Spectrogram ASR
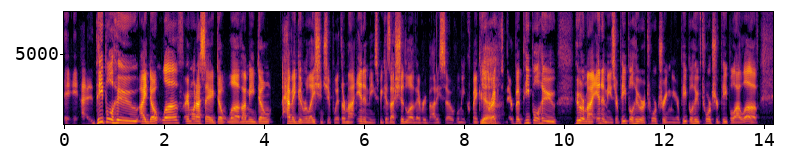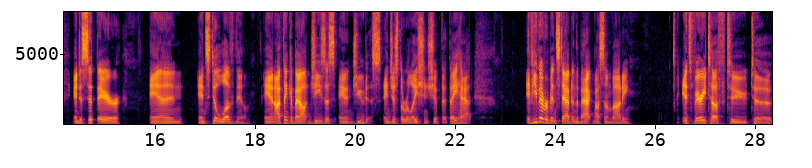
eh, eh, people who I don't love, and when I say don't love, I mean don't have a good relationship with are my enemies because I should love everybody. So let me make a Yeah. correction there. But people who who are my enemies or people who are torturing me or people who've tortured people I love, and to sit there and and still love them. And I think about Jesus and Judas and just the relationship that they had. If you've ever been stabbed in the back by somebody, it's very tough to to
